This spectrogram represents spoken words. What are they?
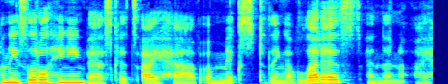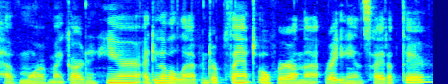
On these little hanging baskets, I have a mixed thing of lettuce, and then I have more of my garden here. I do have a lavender plant over on that right-hand side up there.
